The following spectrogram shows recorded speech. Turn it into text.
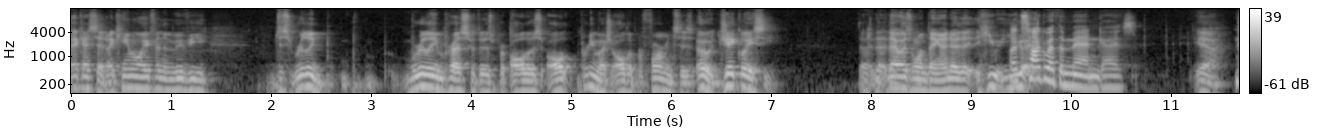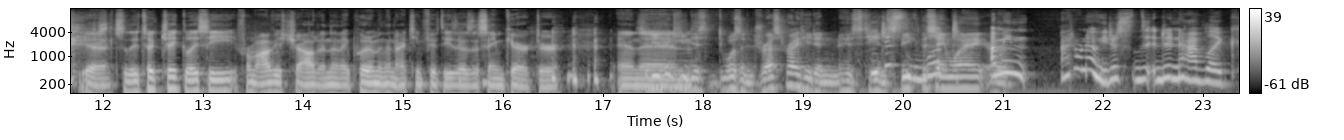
like I said, I came away from the movie just really, really impressed with those all those all pretty much all the performances. Oh, Jake Lacy. That, that, that was one thing I know that he. Let's talk about the men, guys. Yeah. Yeah, so they took Jake Lacy from Obvious Child and then they put him in the 1950s as the same character. And So then do you think he just wasn't dressed right? He didn't. His he, He didn't just speak the same looked- way. I mean, I don't know. He just didn't have like.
